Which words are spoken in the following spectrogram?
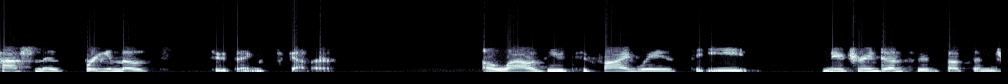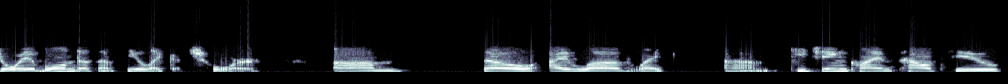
passion is bringing those two things together. Allows you to find ways to eat nutrient dense food that's enjoyable and doesn't feel like a chore. Um, so I love like um, teaching clients how to,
